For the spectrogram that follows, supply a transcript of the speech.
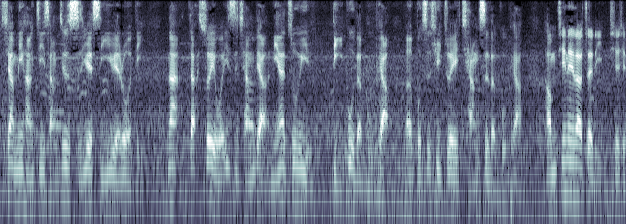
像民航机场就是十月、十一月落底。那所以我一直强调，你要注意底部的股票，而不是去追强势的股票。好，我们今天到这里，谢谢。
